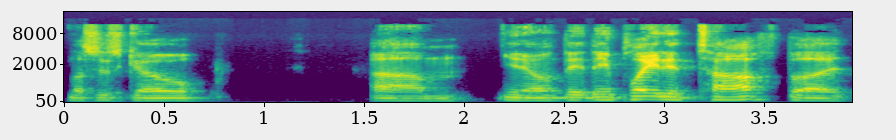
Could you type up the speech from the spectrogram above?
Let's just go. Um, you know they they played it tough, but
